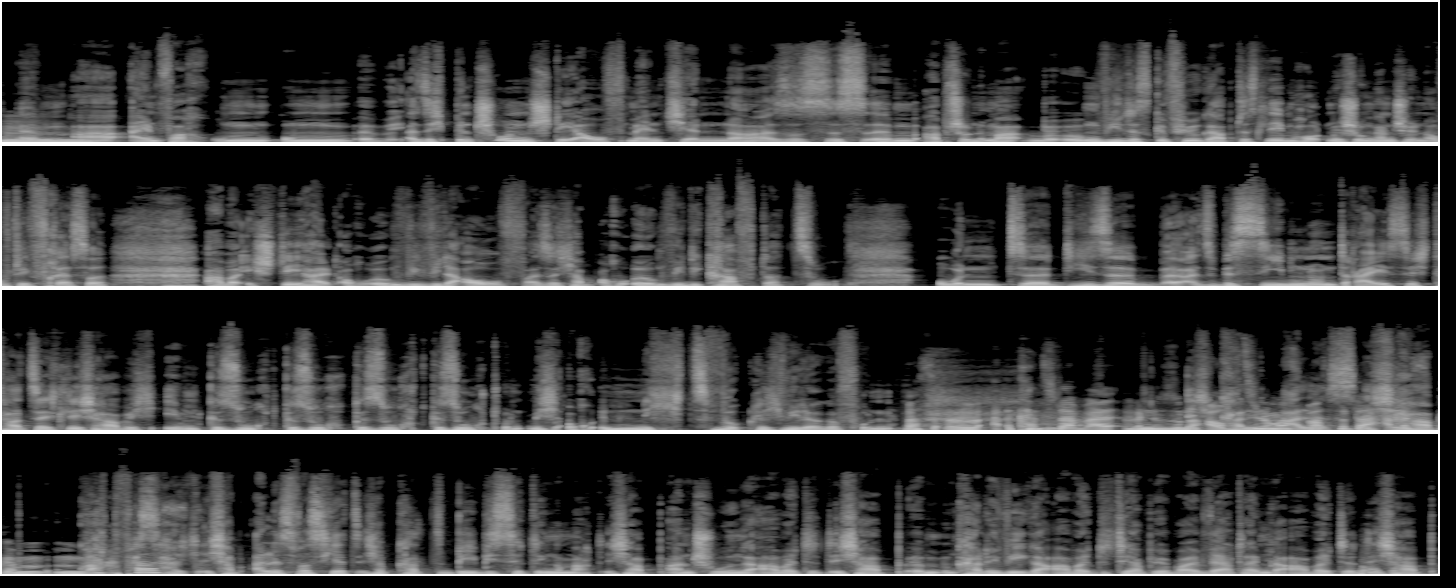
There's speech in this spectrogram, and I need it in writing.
Ähm, äh, einfach um, um, äh, also ich bin schon ein Stehaufmännchen. Ne? Also es ist, ähm, habe schon immer irgendwie das Gefühl gehabt, das Leben haut mir schon ganz schön auf die Fresse, aber ich stehe halt auch irgendwie wieder auf. Also ich habe auch irgendwie die Kraft dazu. Und äh, diese, also bis 37 tatsächlich habe ich eben gesucht, gesucht, gesucht, gesucht und mich auch in nichts wirklich wiedergefunden. Was, äh, kannst du da, wenn du so eine Ich Aufzählung machst, was du da ich alles hab, gemacht hast? hab ich? Ich habe alles, was jetzt. Ich habe gerade Babysitting gemacht. Ich habe an Schulen gearbeitet. Ich habe ähm, im KDW gearbeitet. Ich habe hier bei Wertheim gearbeitet. Ich habe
